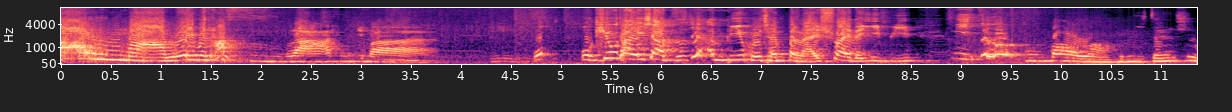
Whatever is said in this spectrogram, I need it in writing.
爆吗？我以为他死了，兄弟们。我我 Q 他一下，直接摁 B 回城，本来帅的一逼，你这个不爆啊？你真是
